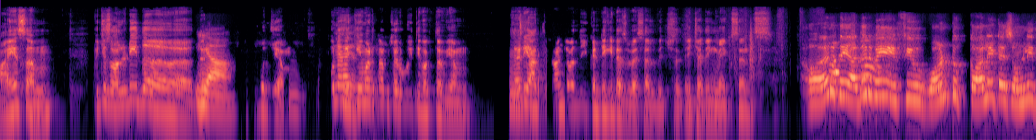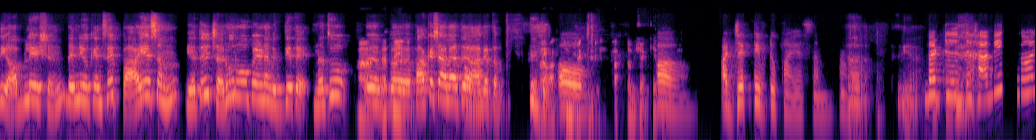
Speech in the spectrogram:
payasam, which is already the, the Yeah. Hmm. पुनः. किमर्थं चरु इति वक्तव्यं Hmm. you can take it as vessel which which I think makes sense Or the other way, if you want to call it as only the oblation, then you can say payasam yat charu rupena vidyate, natu Ah, uh, pakashalat Oh. agatam. Oh. Oh, adjective to payasam. Oh. Ah, yeah. But uh, the Havikal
